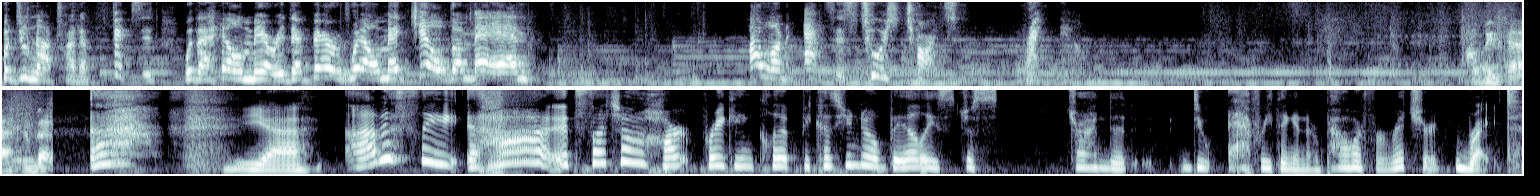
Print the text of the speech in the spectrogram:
but do not try to fix it with a Hail Mary that very well may kill the man. I want access to his charts right now. I'll be back in about. Yeah. Honestly, ah, it's such a heartbreaking clip because you know Bailey's just trying to do everything in her power for Richard. Right.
